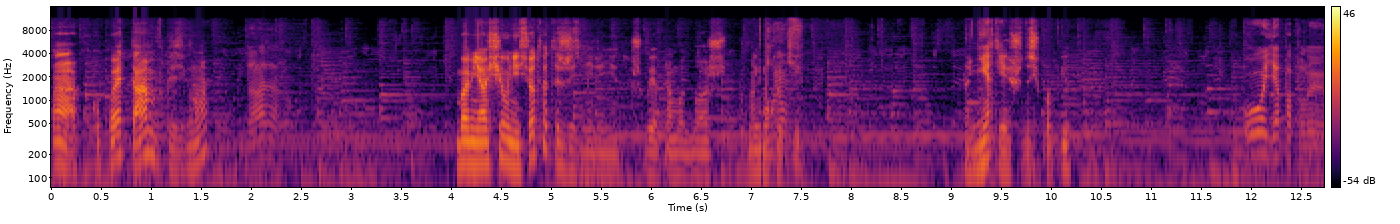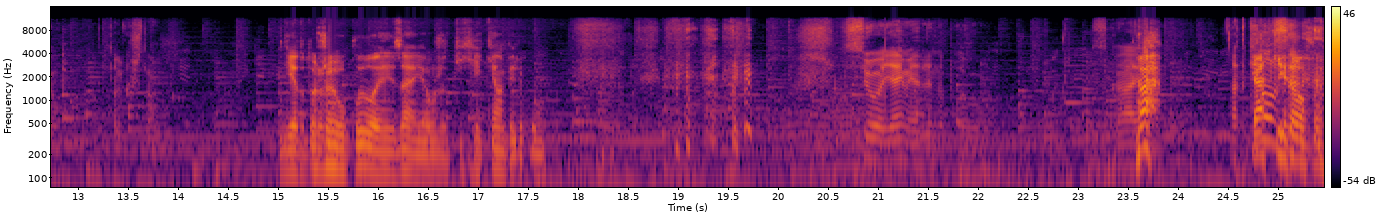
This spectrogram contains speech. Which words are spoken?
А, покупать там, в казино? Да, да. Ба, меня вообще унесет в этой жизни или нет? Чтобы я прям одно аж не мог Откинулся. идти. А нет, я еще до сих пор пью. О, я поплыл. Только что. Я тут уже уплыл, я не знаю, я уже Тихий океан переплыл. Все, я медленно плыву. Скай. Ха! Откинулся?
